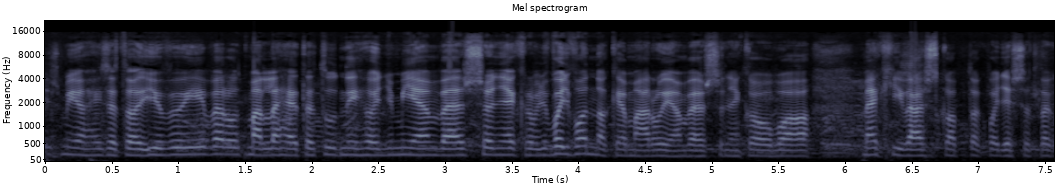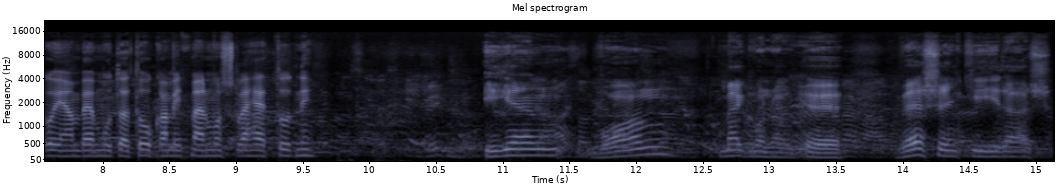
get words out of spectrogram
És mi a helyzet a jövő évvel? Ott már lehet-e tudni, hogy milyen versenyekre, vagy vannak-e már olyan versenyek, ahova meghívást kaptak, vagy esetleg olyan bemutatók, amit már most lehet tudni? Igen, van, megvan a eh, versenykiírás,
